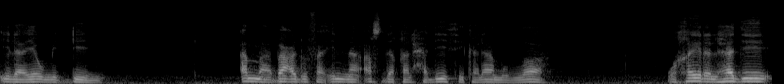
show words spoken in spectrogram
إلى يوم الدين أما بعد فإن أصدق الحديث كلام الله وخير الهدي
